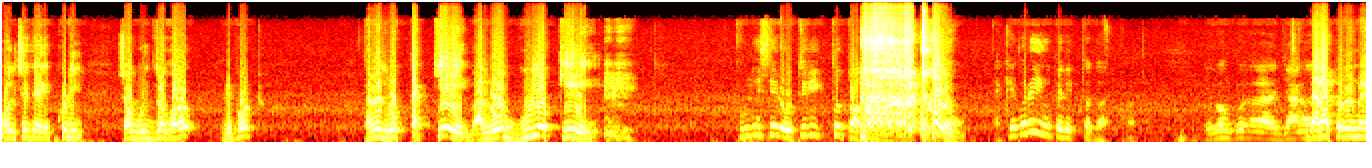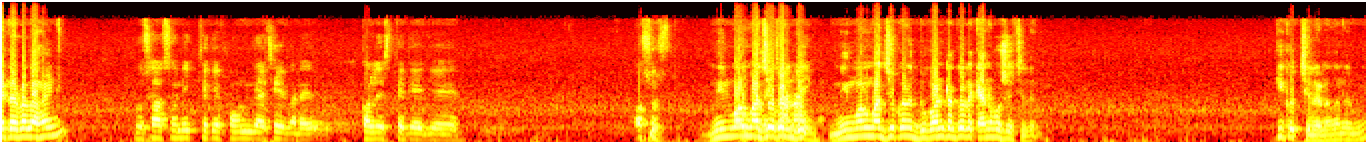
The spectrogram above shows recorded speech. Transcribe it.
বলছে যে এক্ষুনি সব উইথড্র করো রিপোর্ট তাহলে লোকটা কে বা লোকগুলো কে? পুলিশের অতিরিক্ত একেবারেই অতিরিক্ত তথ্য এবং ব্যারাকপুরের মেয়েটার বেলা হয়নি? প্রশাসনিক থেকে ফোন গেছে মানে কলেজ থেকে যে অসুস্থ। নির্মল মাঝি ওখানে নির্মল মাঝি ওখানে দু ঘণ্টা ধরে কেন বসেছিলেন? কি করছিলেন ওখানে উনি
